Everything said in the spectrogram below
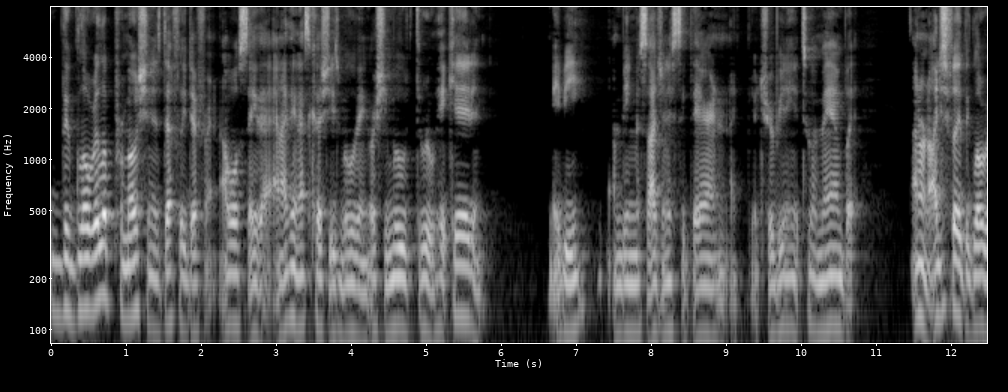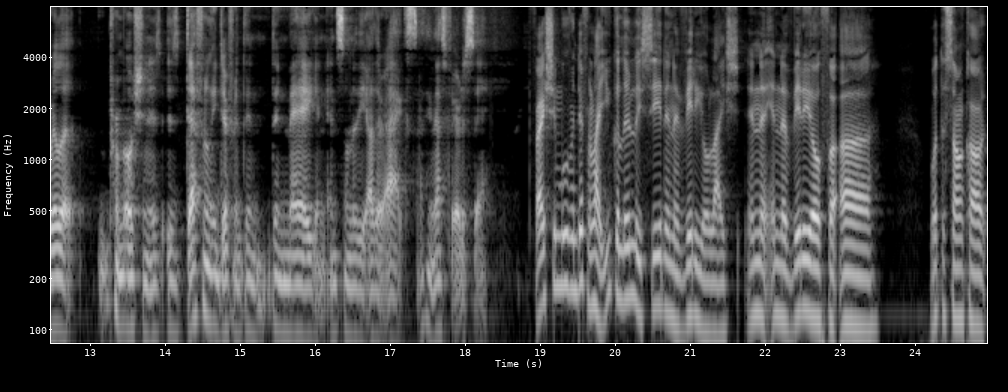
the Glorilla promotion is definitely different. I will say that. And I think that's because she's moving or she moved through Hitkidd and maybe I'm being misogynistic there and like, attributing it to a man, but I don't know. I just feel like the Glorilla promotion is, is definitely different than, than Meg and, and some of the other acts. I think that's fair to say. Fact she moving different like you could literally see it in the video like in the in the video for uh what the song called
